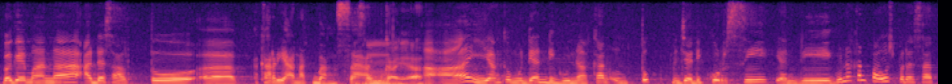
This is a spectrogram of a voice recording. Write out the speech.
bagaimana ada satu eh, karya anak bangsa. SMK ya. Ah, ah, yang kemudian digunakan untuk menjadi kursi yang digunakan paus pada saat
